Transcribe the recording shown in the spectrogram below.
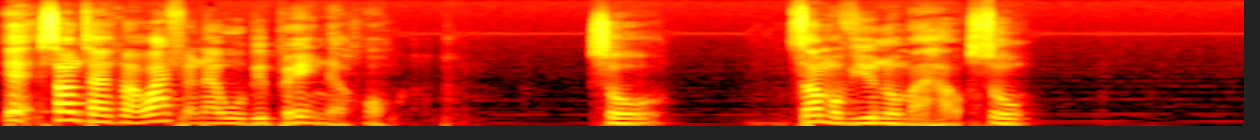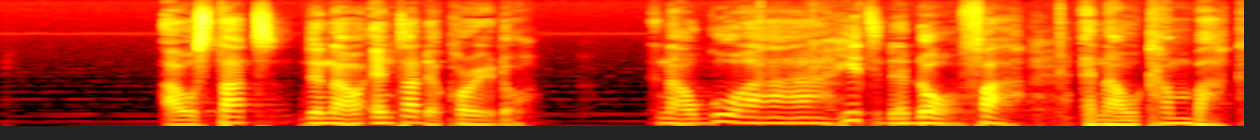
Yeah, sometimes my wife and I will be praying in the hall. So some of you know my house. So I will start, then I'll enter the corridor and I'll go uh, hit the door far and I'll come back.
